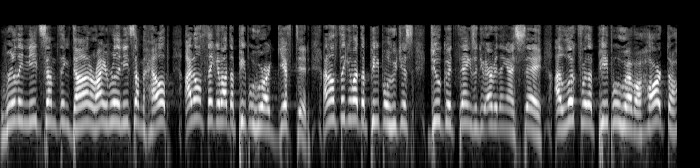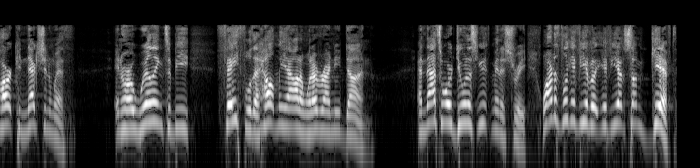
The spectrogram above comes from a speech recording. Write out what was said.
really need something done, or I really need some help, I don't think about the people who are gifted. I don't think about the people who just do good things and do everything I say. I look for the people who have a heart to heart connection with, and who are willing to be faithful to help me out on whatever I need done. And that's what we're doing this youth ministry. Why not look if you have a, if you have some gift?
